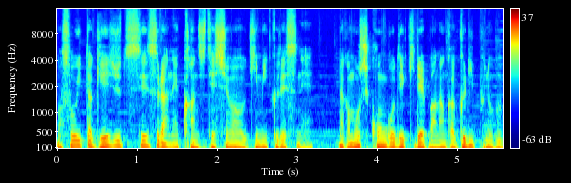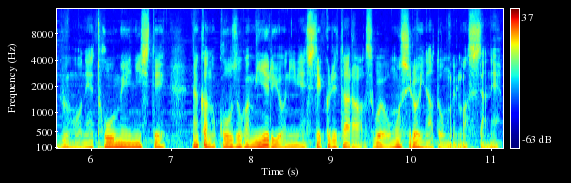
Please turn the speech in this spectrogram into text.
まあ、そういった芸術性すらね、感じてしまうギミックですね。なんかもし今後できればなんかグリップの部分をね透明にして中の構造が見えるようにねしてくれたらすごい面白いなと思いましたね。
